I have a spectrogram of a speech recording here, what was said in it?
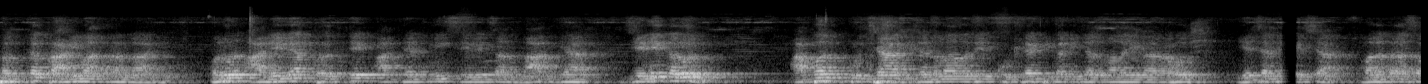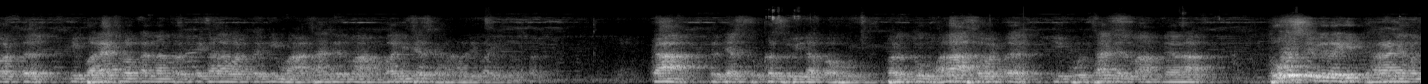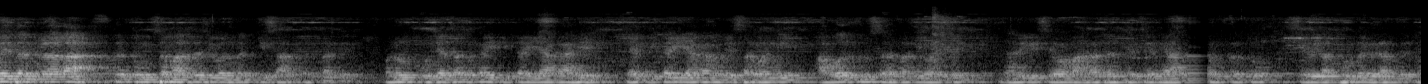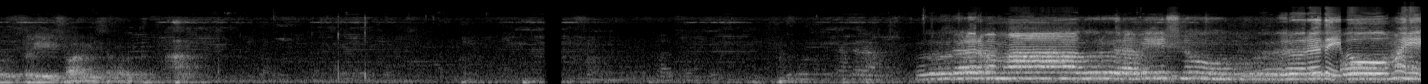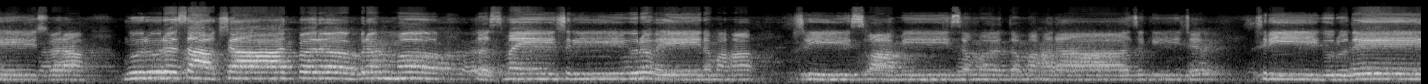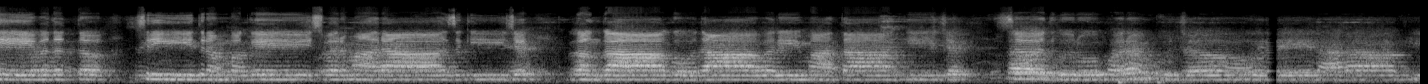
फक्त प्राणी मात्रांना आहे. म्हणून आलेल्या प्रत्येक आध्यात्मिक सेवेचा लाभ घ्या. जेणेकरून आपण पुढच्या जन्मामध्ये कुठल्या ठिकाणी जन्माला येणार आहोत याच्यापेक्षा मला तर असं वाटतं की बऱ्याच लोकांना प्रत्येकाला वाटतं की माझा जन्म अंबानीच्याच घरामध्ये पाहिजे का? तर त्या सुखसुविधा पाहून. परंतु मला असं वाटतं की पुढचा जन्म आपल्याला दोष विरहित घराण्यामध्ये जर मिळाला तर तुमचं माझं जीवन नक्की सार्थक लागेल. म्हणून पूजाचा जो काही गीताई याग आहे त्या गीताई यागामध्ये सर्वांनी आवर्जून सहभागी व्हायचे. झालेली सेवा महाराजांच्या चरणी अर्पण करतो. सेवेला पूर्ण विराम देतो. श्री स्वामी समर्थ. गुरुर्देवो महेश्वरा गुरुर साक्षात परब्रह्म। तस्मै श्री गुरवे नमः। श्री स्वामी समर्थ महाराज की जय। श्री गुरुदेव दत्त श्री त्र्यंबकेश्वर महाराज की जय। गंगा गोदावरी माता की जय। सद्गुरु परम पूज दादा की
